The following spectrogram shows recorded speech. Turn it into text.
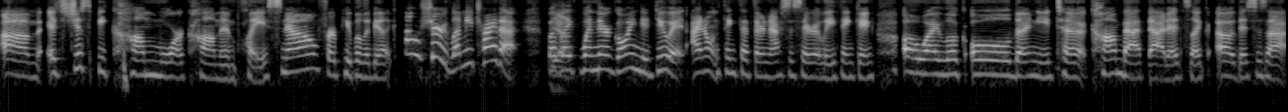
Um, it's just become more commonplace now for people to be like, oh, sure, let me try that. But like when they're going to do it. I don't think that they're necessarily thinking, "Oh, I look old. I need to combat that." It's like, "Oh, this is a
